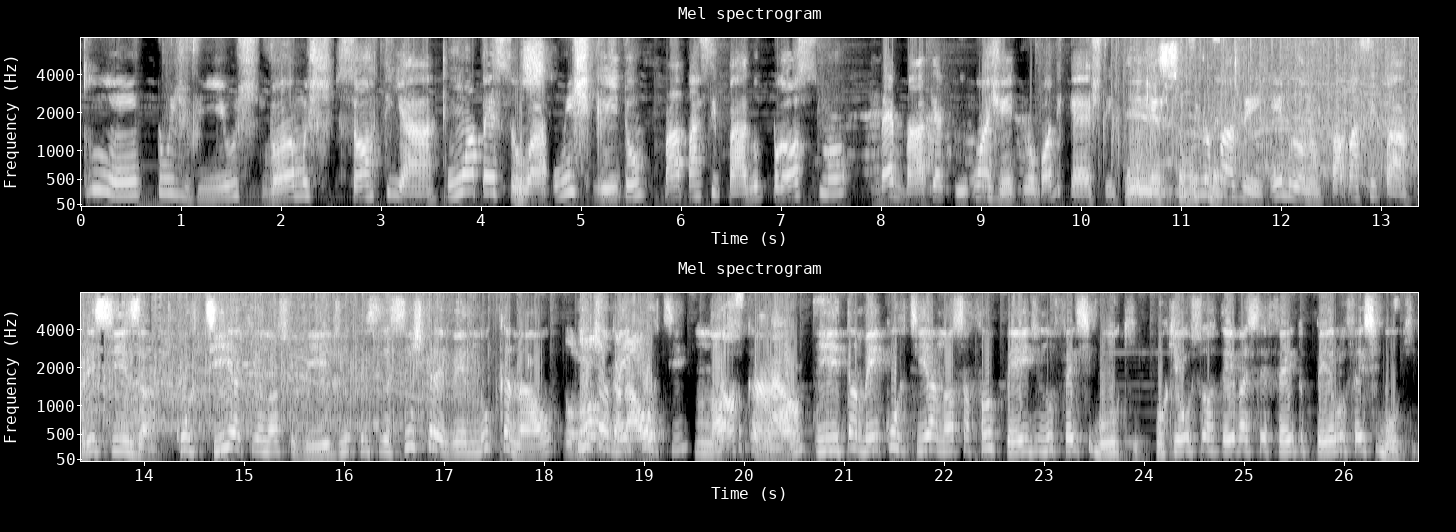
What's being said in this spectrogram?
500 views, vamos sortear uma pessoa, um inscrito, para participar do próximo debate aqui com a gente no podcast. O que Isso, eles precisam bem. fazer, hein, Bruno? Para participar. Precisa curtir aqui o nosso vídeo, precisa se inscrever no canal No e nosso também canal. curtir no nosso, Nosso canal, e também curtir a nossa fanpage no Facebook, porque o sorteio vai ser feito pelo Facebook.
